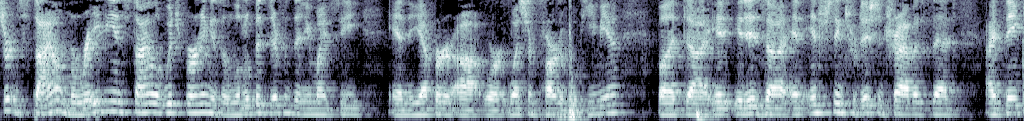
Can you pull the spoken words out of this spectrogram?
certain style. Moravian style of witch burning is a little bit different than you might see in the upper uh, or western part of Bohemia, but uh, it, it is uh, an interesting tradition, Travis, that I think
